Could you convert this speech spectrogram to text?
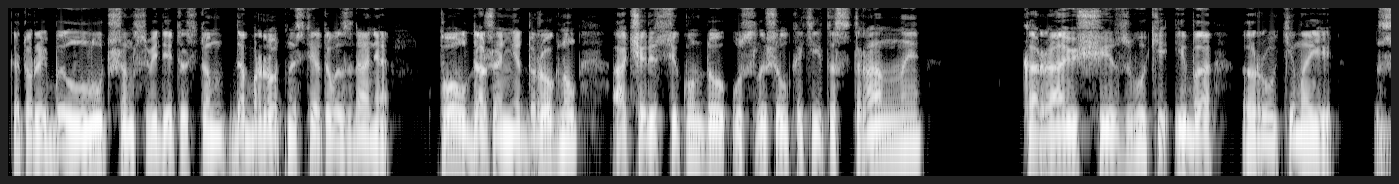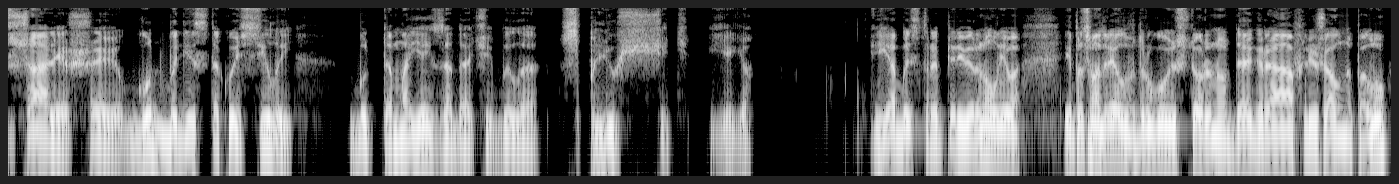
который был лучшим свидетельством добротности этого здания — Пол даже не дрогнул, а через секунду услышал какие-то странные, карающие звуки, ибо руки мои сжали шею Гудбади с такой силой, будто моей задачей было сплющить ее. Я быстро перевернул его и посмотрел в другую сторону. Де Граф лежал на полу,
